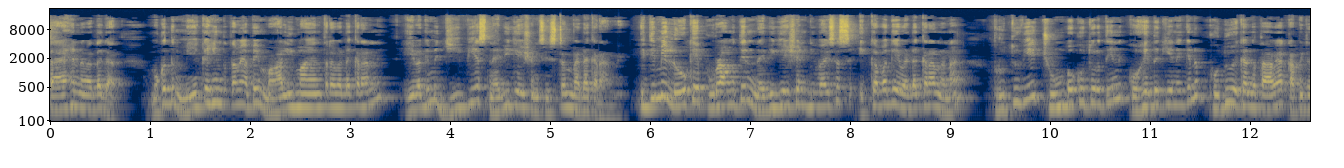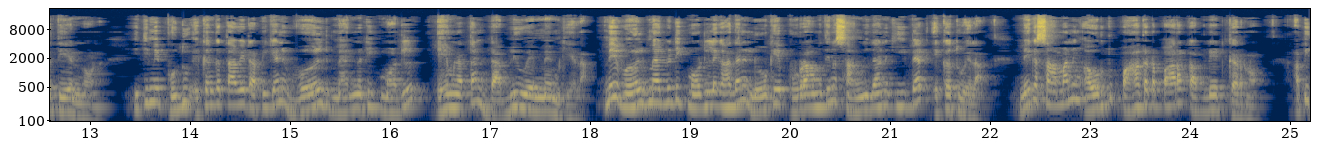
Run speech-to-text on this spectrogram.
සෑහෙන වැදගත්. මොකද මේකින් තමයි අපේ මාලිමා යන්ත්‍ර වැඩ කරන්නේ. ඒ වගේම GPS navigation system වැඩ කරන්නේ. ඉතින් මේ ලෝකේ පුරාම තියෙන navigation devices එක වගේ වැඩ කරන්න නම් පෘථිවියේ චුම්බක උතුර තියෙන්නේ කොහෙද කියන එක ගැන පොදු එකඟතාවයක් අපිට තියෙන්න ඕන. ඉතින් මේ පොදු එකඟතාවයට අපි කියන්නේ World Magnetic Model එහෙම නැත්නම් WMM කියලා. මේ World Magnetic Model එක හදන්නේ ලෝකේ පුරාම තියෙන සංවිධාන කීපයක් එකතු වෙලා. මේක සාමාන්‍යයෙන් අවුරුදු 5කට පාරක් අප්ඩේට් කරනවා. අපි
